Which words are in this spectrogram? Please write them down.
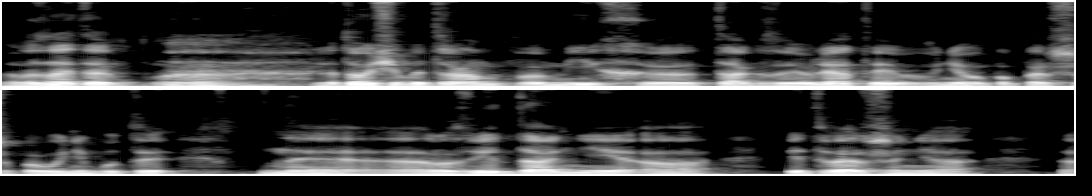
Ви знаєте, е, для того, щоб Трамп міг е, так заявляти, в нього, по-перше, повинні бути не розвіддані, а підтвердження е,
